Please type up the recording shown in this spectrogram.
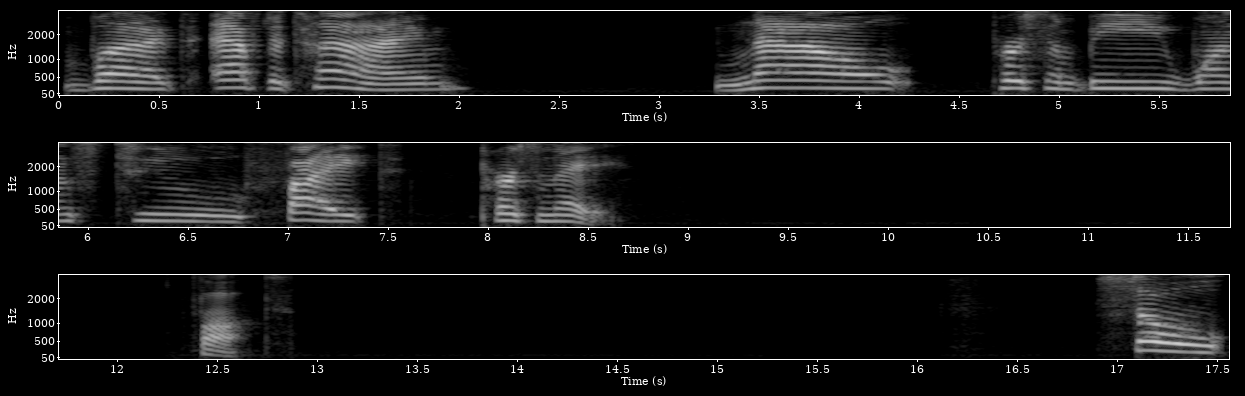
but after time, now person B wants to fight person A. Fault. So,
